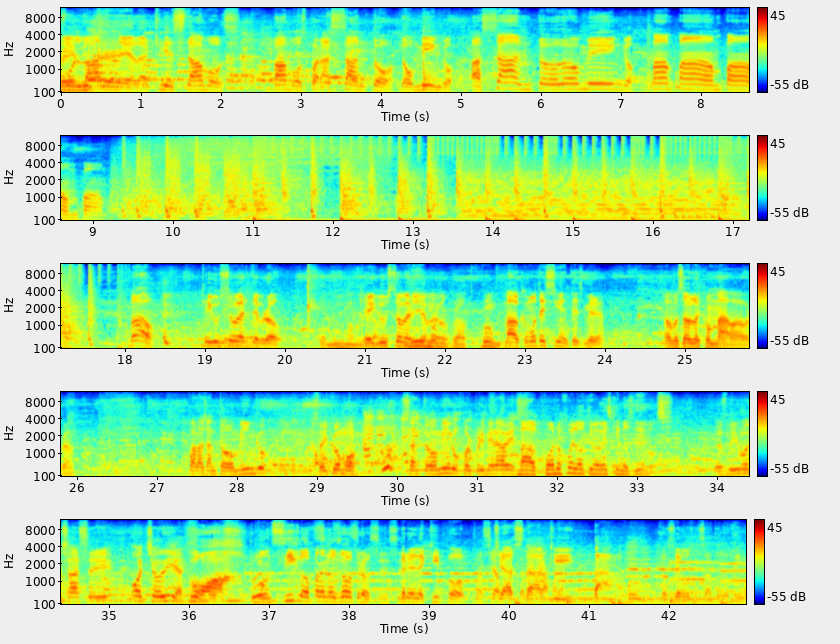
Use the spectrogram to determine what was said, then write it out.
Lauderdale, aquí estamos. Vamos para Santo Domingo, a Santo Domingo. Pam, pam, pam, pam. Mao, qué gusto verte, bro. Qué gusto verte, bro. Boom. Mao, ¿cómo te sientes? Mira, vamos a hablar con Mao ahora. Para Santo Domingo. Soy como uh, Santo Domingo por primera vez. ¿cuándo fue la última vez que nos vimos? Los vimos hace ocho días. Como un siglo para nosotros, Sí, sí. pero el equipo Ya está aquí. Nos vemos en Santo Domingo.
